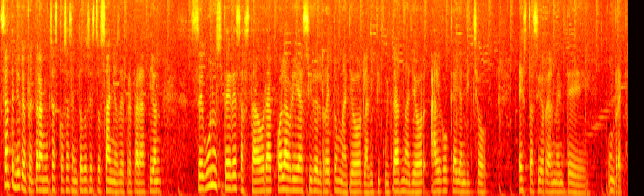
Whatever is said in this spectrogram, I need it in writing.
Se han tenido que enfrentar a muchas cosas en todos estos años de preparación. Según ustedes hasta ahora, ¿cuál habría sido el reto mayor, la dificultad mayor, algo que hayan dicho, esto ha sido realmente un reto.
